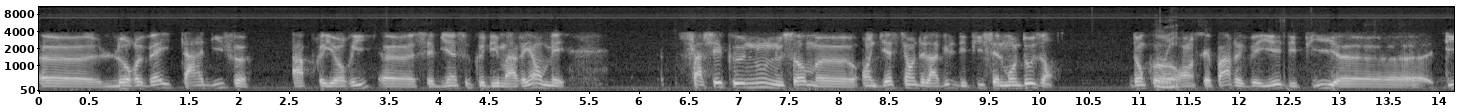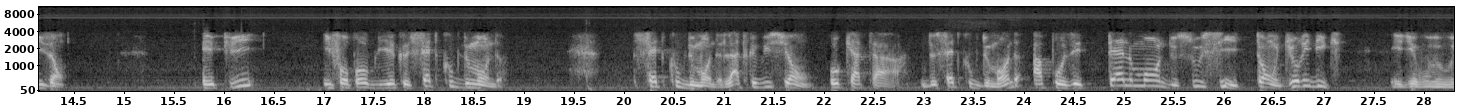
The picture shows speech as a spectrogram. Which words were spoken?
le réveil tardif. A priori, c'est bien ce que dit Marion, mais sachez que nous, nous sommes en gestion de la ville depuis seulement deux ans. Donc, oui. euh, on ne s'est pas réveillé depuis euh, 10 ans. Et puis, il ne faut pas oublier que cette Coupe du Monde, cette Coupe du Monde, l'attribution au Qatar de cette Coupe du Monde a posé tellement de soucis, tant juridiques, et je vous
